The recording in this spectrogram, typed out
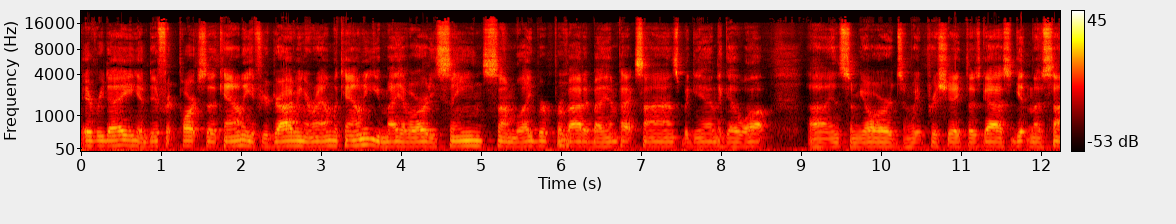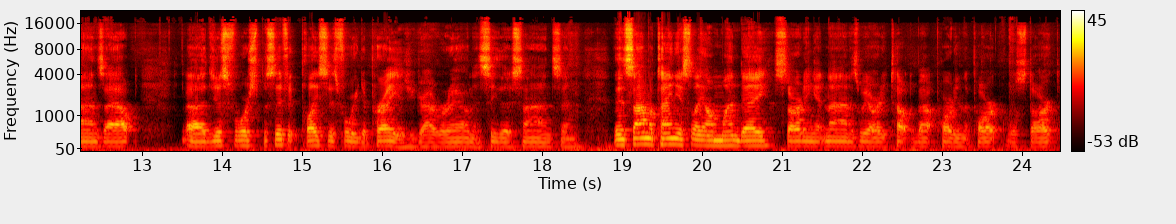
every day in different parts of the county. If you're driving around the county, you may have already seen some labor provided by impact signs begin to go up uh, in some yards and we appreciate those guys getting those signs out uh, just for specific places for you to pray as you drive around and see those signs. And then simultaneously on Monday, starting at 9, as we already talked about, Party in the Park will start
